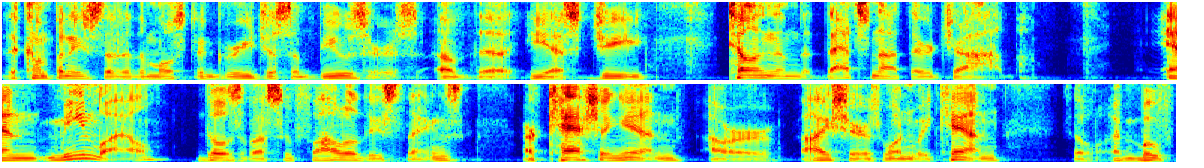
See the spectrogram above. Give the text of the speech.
the companies that are the most egregious abusers of the ESG, telling them that that's not their job. And meanwhile, those of us who follow these things are cashing in our iShares when we can. So I moved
